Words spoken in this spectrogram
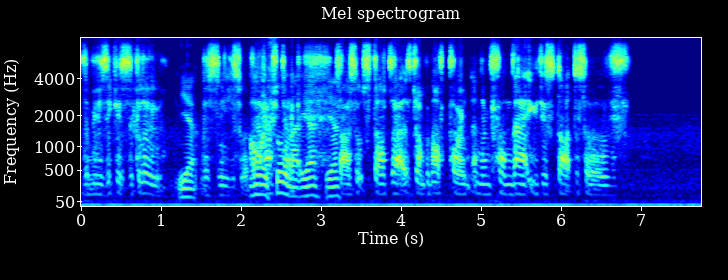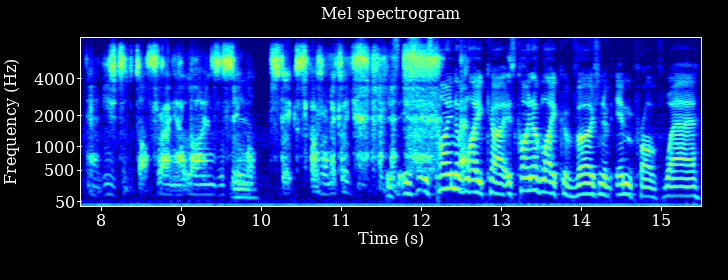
the music is the glue, yeah. was the sort of Oh, I saw that. Yeah, yeah. So I sort of started out as jumping off point, and then from that you just start to sort of, know, you just start throwing out lines and seeing Yeah. what sticks. Ironically, It's, it's, it's kind of like uh, it's kind of like a version of improv where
